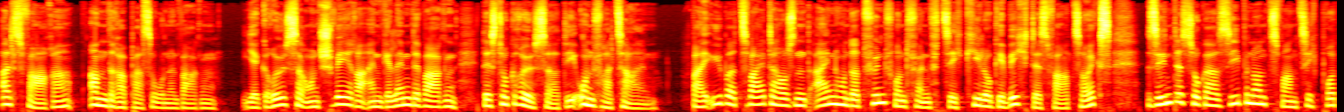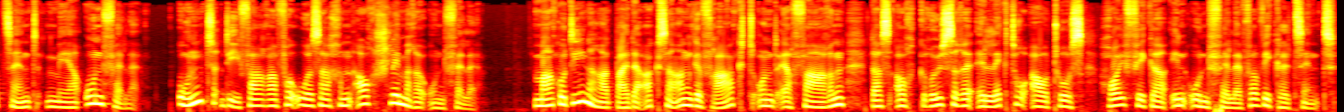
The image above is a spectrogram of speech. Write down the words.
als Fahrer anderer Personenwagen. Je größer und schwerer ein Geländewagen, desto größer die Unfallzahlen. Bei über 2155 Kilo Gewicht des Fahrzeugs sind es sogar 27 Prozent mehr Unfälle. Und die Fahrer verursachen auch schlimmere Unfälle. Marco Diener hat bei der Achse angefragt und erfahren, dass auch größere Elektroautos häufiger in Unfälle verwickelt sind.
